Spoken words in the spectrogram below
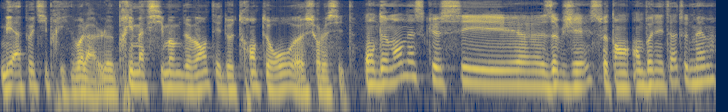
mais à petit prix. Voilà, le prix maximum de vente est de 30 euros euh, sur le site. On demande à ce que ces euh, objets soient en, bon état tout de même?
